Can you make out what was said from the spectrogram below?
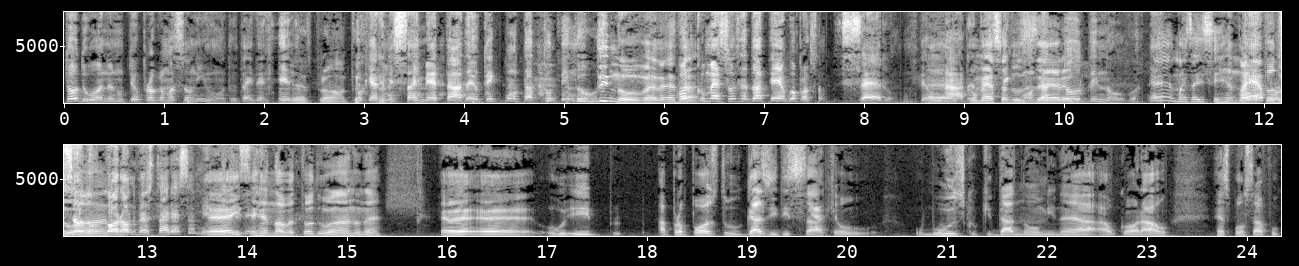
todo ano eu não tenho programação nenhuma, tu tá entendendo? Mas pronto. Porque às vezes sai metade, aí eu tenho que montar tudo de Tudo novo. de novo, é Quando verdade. começou, você dá, tem alguma programação? Zero, não tenho É, nada. começa tem que do zero. tudo de novo. É, mas aí se renova Mas é a todo função ano. do coral universitário é essa mesmo. É, tá e se renova todo ano, né? É, é, o- e a propósito, o Gazi de Sá, que é o, o músico que dá nome né, ao coral, responsável por,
